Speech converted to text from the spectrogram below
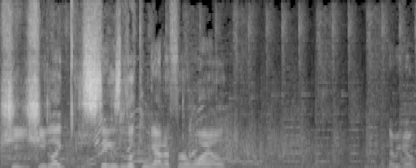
she she like stays looking at it for a while. There we go.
